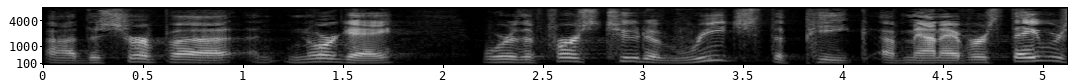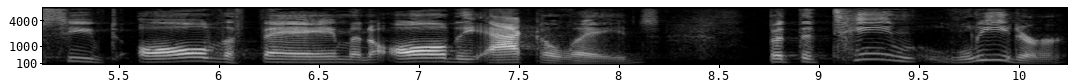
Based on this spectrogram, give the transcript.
uh, the Sherpa Norgay were the first two to reach the peak of Mount Everest. They received all the fame and all the accolades, but the team leader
